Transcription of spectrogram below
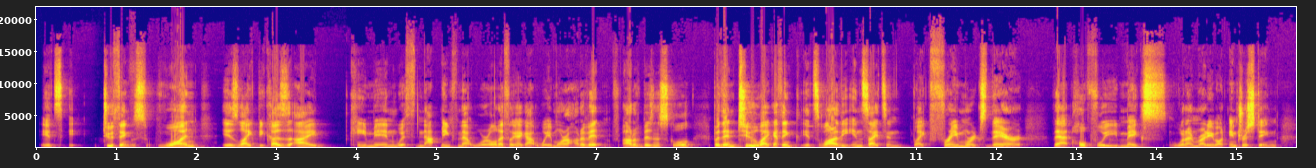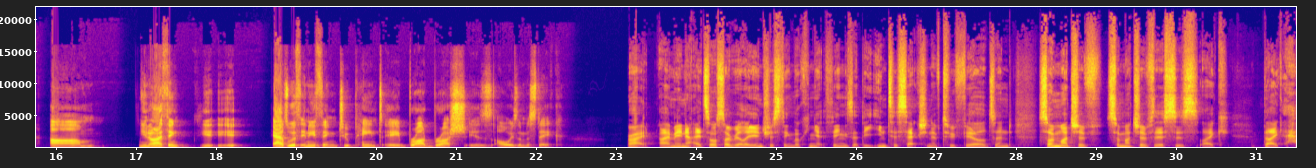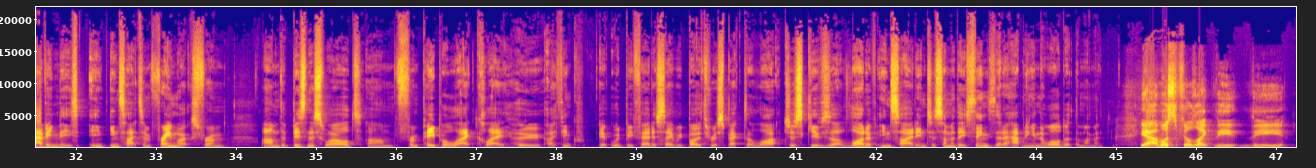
it's it, two things. One is like because I came in with not being from that world, I feel like I got way more out of it out of business school. But then two, like I think it's a lot of the insights and like frameworks there that hopefully makes what I'm writing about interesting. Um, you know, I think it, it, as with anything, to paint a broad brush is always a mistake. Right. I mean, it's also really interesting looking at things at the intersection of two fields, and so much of so much of this is like like having these in- insights and frameworks from um, the business world, um, from people like Clay, who I think it would be fair to say we both respect a lot. Just gives a lot of insight into some of these things that are happening in the world at the moment. Yeah, it almost feels like the the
